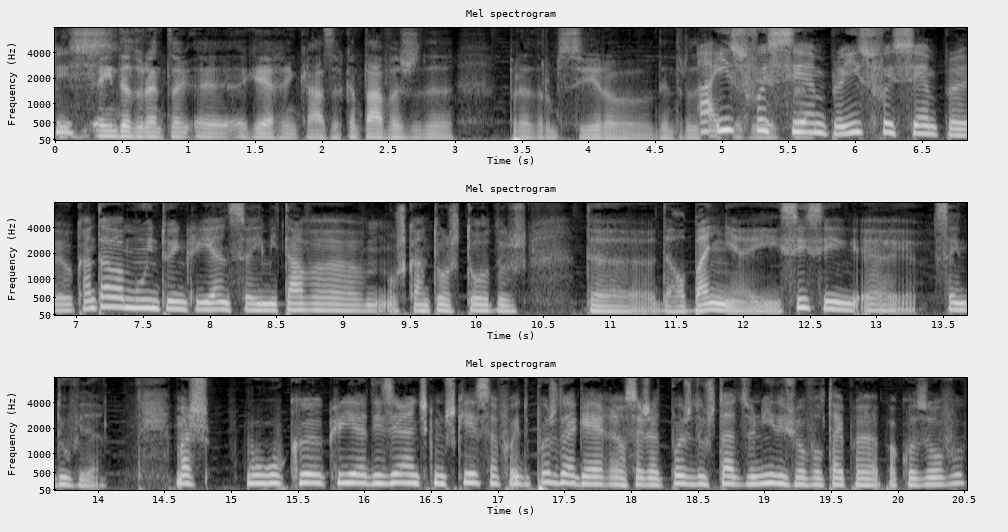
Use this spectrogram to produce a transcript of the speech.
isso. Ainda durante a, a, guerra em casa, cantavas de, para adormecer ou dentro Ah, isso foi sempre, isso foi sempre. Eu cantava muito em criança, imitava os cantores todos da, da Albânia e sim, sim, é, sem dúvida. Mas o que queria dizer antes que me esqueça foi depois da guerra, ou seja, depois dos Estados Unidos, eu voltei para, para Kosovo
